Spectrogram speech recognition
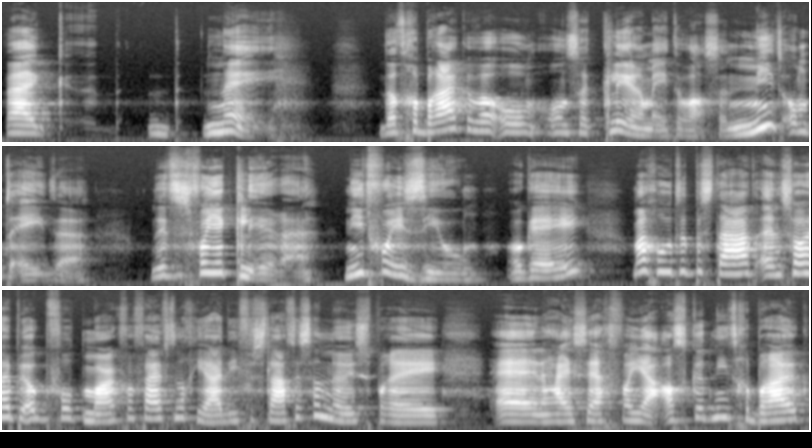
Like, nee. Dat gebruiken we om onze kleren mee te wassen, niet om te eten. Dit is voor je kleren, niet voor je ziel, oké? Maar goed, het bestaat. En zo heb je ook bijvoorbeeld Mark van 25 jaar, die verslaafd is aan neusspray. En hij zegt van ja, als ik het niet gebruik,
